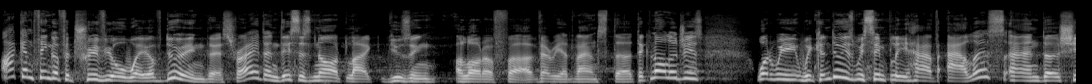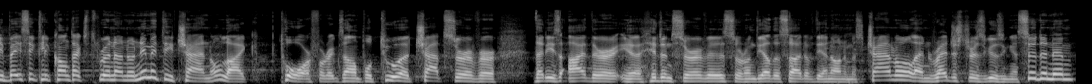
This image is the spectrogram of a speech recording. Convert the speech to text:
I can think of a trivial way of doing this, right? And this is not like using a lot of uh, very advanced uh, technologies. What we, we can do is we simply have Alice, and uh, she basically contacts through an anonymity channel, like Tor, for example, to a chat server that is either a hidden service or on the other side of the anonymous channel, and registers using a pseudonym.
